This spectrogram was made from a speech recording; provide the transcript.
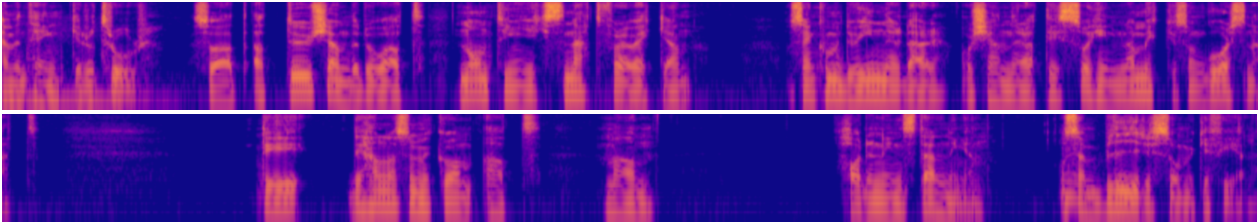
än vi tänker och tror. Så att, att du kände då att någonting gick snett förra veckan och sen kommer du in i det där och känner att det är så himla mycket som går snett. Det, det handlar så mycket om att man har den inställningen och sen blir det så mycket fel.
